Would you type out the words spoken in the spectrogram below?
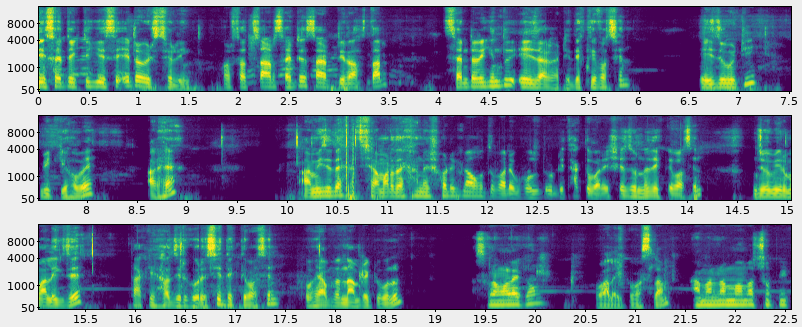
এই সাইডে একটি গিয়েছে এটাও ইটসোলিং অর্থাৎ চার সাইডে চারটি রাস্তার সেন্টারে কিন্তু এই জায়গাটি দেখতে পাচ্ছেন? এই জমিটি বিক্রি হবে। আর হ্যাঁ আমি যে দেখাচ্ছি আমার দেখানো সঠিক নাও হতে পারে ভুল ত্রুটি থাকতে পারে সেজন্য দেখতে পাচ্ছেন জমির মালিক যে তাকে হাজির করেছি দেখতে পাচ্ছেন। ভাই আপনার নামটা একটু বলুন। আসসালামু আলাইকুম। ওয়ালাইকুম আসসালাম। আমার নাম মোহাম্মদ শফিক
